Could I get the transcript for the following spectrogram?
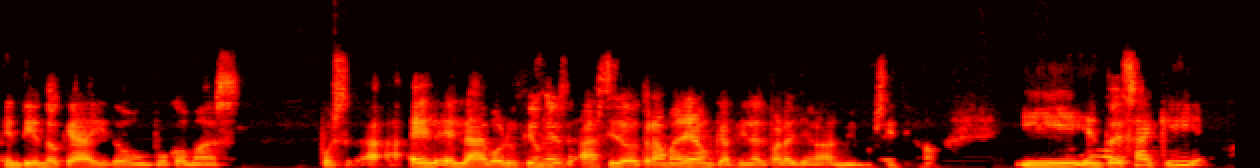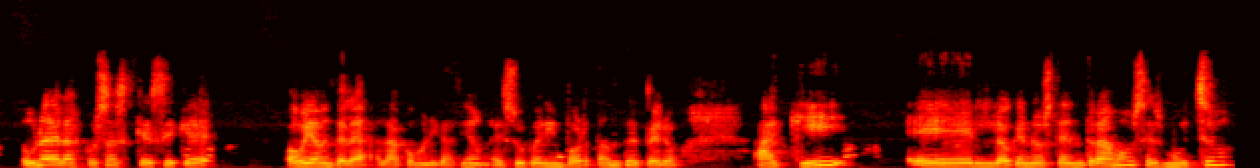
entiendo que ha ido un poco más pues la evolución es, ha sido de otra manera, aunque al final para llegar al mismo sitio. ¿no? Y entonces aquí una de las cosas que sí que, obviamente la, comunicación es súper importante, pero aquí eh, lo que nos centramos es mucho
